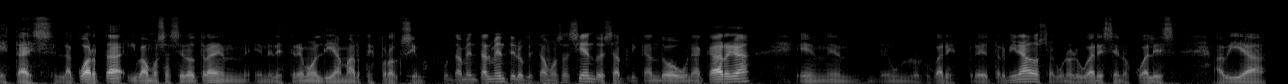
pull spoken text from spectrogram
esta es la cuarta y vamos a hacer otra en, el extremo el día martes próximo. Fundamentalmente lo que estamos haciendo es aplicando una carga en, unos lugares predeterminados, algunos lugares en los cuales había,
